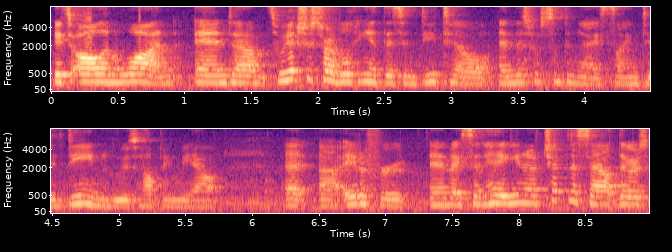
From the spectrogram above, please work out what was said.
It's all in one. And um, so we actually started looking at this in detail, and this was something I assigned to Dean, who is helping me out at uh, Adafruit, and I said, hey, you know, check this out. There's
